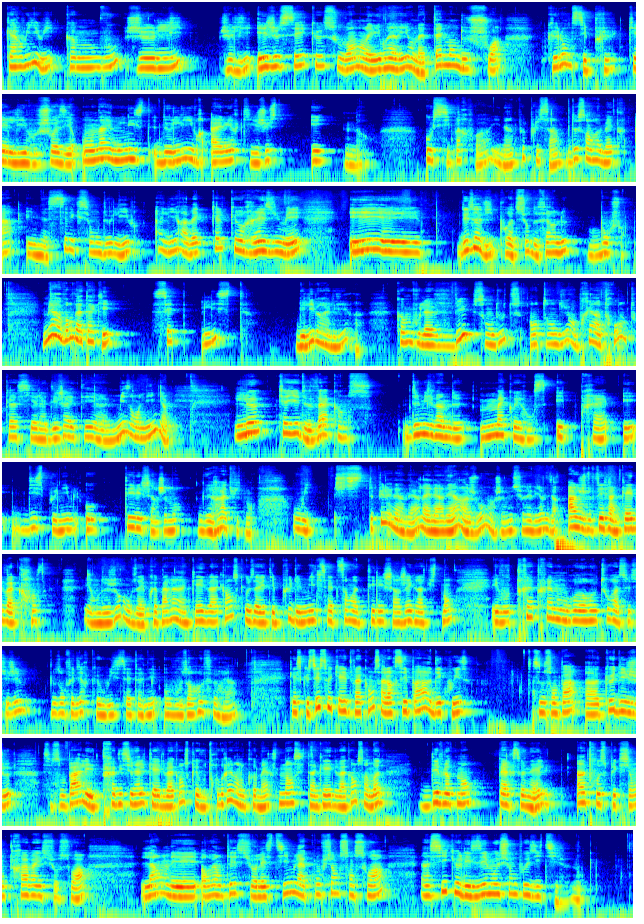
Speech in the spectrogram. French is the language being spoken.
Car oui, oui, comme vous, je lis, je lis et je sais que souvent dans les librairies, on a tellement de choix que l'on ne sait plus quel livre choisir. On a une liste de livres à lire qui est juste énorme. Aussi parfois, il est un peu plus simple de s'en remettre à une sélection de livres à lire avec quelques résumés et des avis pour être sûr de faire le bon choix. Mais avant d'attaquer cette liste des livres à lire, comme vous l'avez sans doute entendu en pré-intro, en tout cas si elle a déjà été euh, mise en ligne, le cahier de vacances 2022, ma cohérence est prêt et disponible au téléchargement gratuitement. Oui, depuis l'année dernière, l'année dernière, un jour, je me suis réveillée en me disant Ah, je fais un cahier de vacances. Et en deux jours, vous avez préparé un cahier de vacances que vous avez été plus de 1700 à télécharger gratuitement. Et vos très très nombreux retours à ce sujet nous ont fait dire que oui, cette année, on vous en referait un. Qu'est-ce que c'est ce cahier de vacances? Alors, c'est pas des quiz. Ce ne sont pas euh, que des jeux. Ce ne sont pas les traditionnels cahiers de vacances que vous trouverez dans le commerce. Non, c'est un cahier de vacances en mode développement personnel, introspection, travail sur soi. Là, on est orienté sur l'estime, la confiance en soi ainsi que les émotions positives. Donc,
